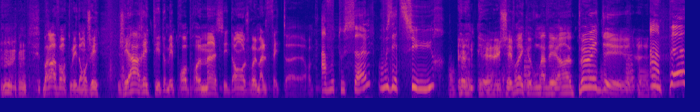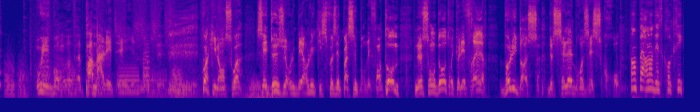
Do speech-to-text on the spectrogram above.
bravant tous les dangers, j'ai arrêté de mes propres mains ces dangereux malfaiteurs. À vous tout seul Vous êtes sûr? Euh, c'est vrai que vous m'avez un peu aidé. Un peu? Oui, bon, pas mal aidé. Quoi qu'il en soit, ces deux hurluberlus qui se faisaient passer pour des fantômes ne sont d'autres que les frères Boludos, de célèbres escrocs. En parlant d'escroquerie,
